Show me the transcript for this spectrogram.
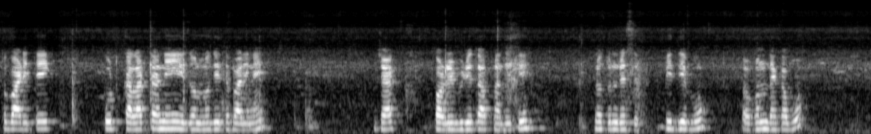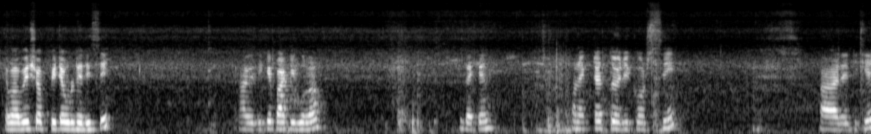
তো বাড়িতে ফুড কালারটা নিয়ে এই জন্য দিতে পারি নাই। যাক, পরের ভিডিওতে আপনাদেরকে নতুন রেসিপি দেব, তখন দেখাবো। এভাবে সব পিঠা উল্টে দিছি। আর এদিকে বাকিগুলো দেখেন, অনেকটা তৈরি করছি। আর এদিকে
